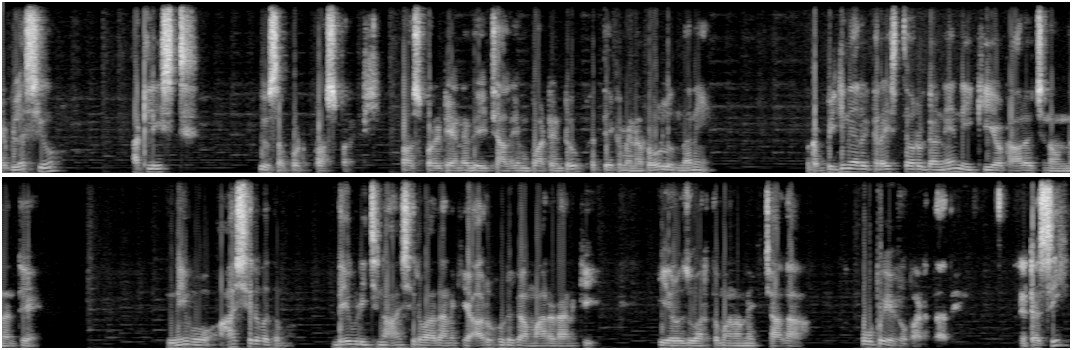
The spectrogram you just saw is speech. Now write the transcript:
I bless you at least you support prosperity prosperity అనేది చాలా ఇంపార్టెంట్ ప్రత్యేకమైన రోల్ ఉందని. ఒక బిగినర్ క్రైస్తవుగానే నీకు ఈ యొక్క ఆలోచన ఉందంటే నీవు ఆశీర్వాదం దేవుడిచ్చిన ఆశీర్వాదానికి అర్హుడిగా మారడానికి ఈరోజు వర్తమానం నీకు చాలా ఉపయోగపడుతుంది. Let us see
